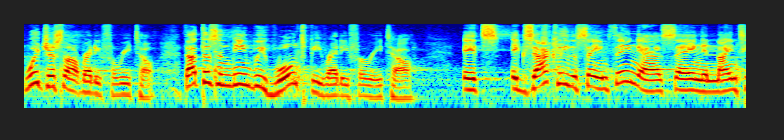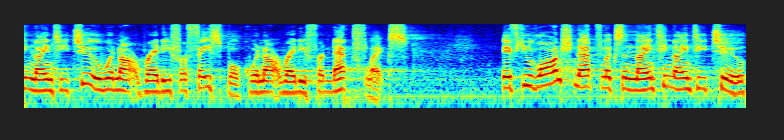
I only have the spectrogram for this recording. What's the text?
We're just not ready for retail. That doesn't mean we won't be ready for retail. It's exactly the same thing as saying in 1992, we're not ready for Facebook, we're not ready for Netflix. If you launched Netflix in 1992,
